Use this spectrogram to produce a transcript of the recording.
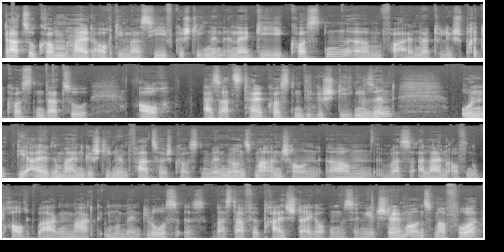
Dazu kommen halt auch die massiv gestiegenen Energiekosten, ähm, vor allem natürlich Spritkosten, dazu auch Ersatzteilkosten, die gestiegen sind und die allgemein gestiegenen Fahrzeugkosten. Wenn wir uns mal anschauen, ähm, was allein auf dem Gebrauchtwagenmarkt im Moment los ist, was da für Preissteigerungen sind. Jetzt stellen wir uns mal vor,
